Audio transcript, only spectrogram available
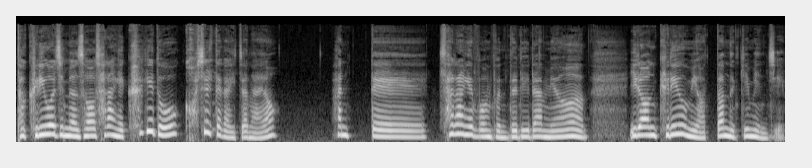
더 그리워지면서 사랑의 크기도 커질 때가 있잖아요. 한때 사랑해 본 분들이라면 이런 그리움이 어떤 느낌인지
